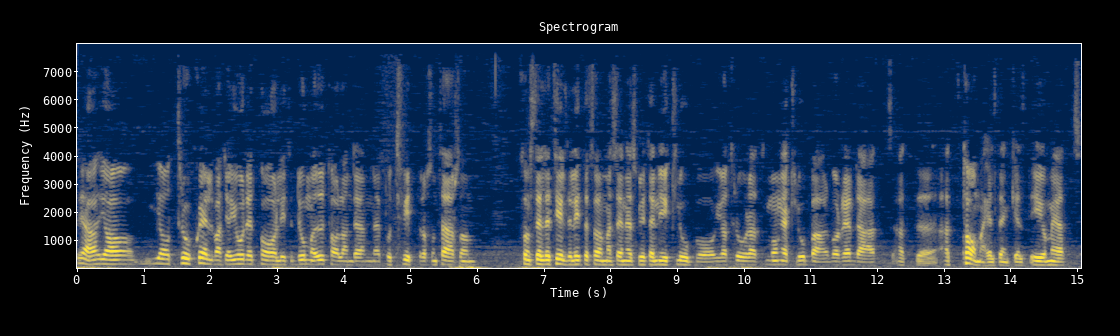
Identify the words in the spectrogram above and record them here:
ja, jag, jag tror själv att jag gjorde ett par lite dumma uttalanden eh, på Twitter och sånt där som som ställde till det lite för mig sen när jag skulle hitta en ny klubb och jag tror att många klubbar var rädda att, att, eh, att, ta mig helt enkelt i och med att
